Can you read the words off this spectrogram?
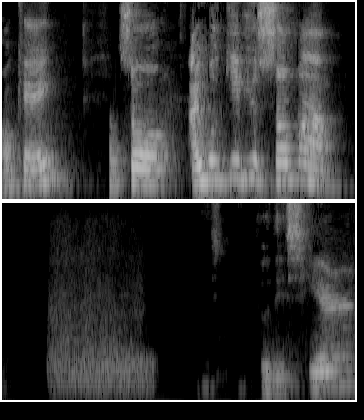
Okay. So I will give you some, um, do this here.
